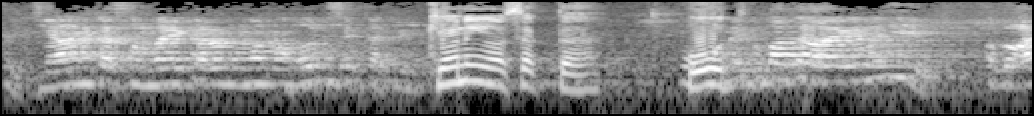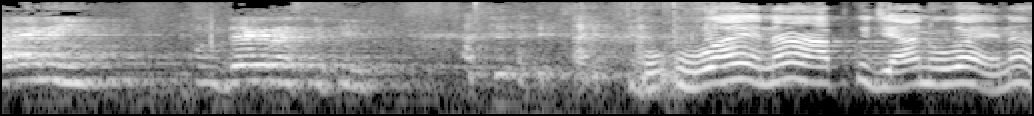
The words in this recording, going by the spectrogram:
तो ज्ञान का संवाय कारण मन हो नहीं सकता क्यों नहीं हो सकता? वो होने आएगा ना जी? अब आया नहीं। हम देख रहे हैं स्थिति। हुआ है ना आपको ज्ञान हुआ है ना?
